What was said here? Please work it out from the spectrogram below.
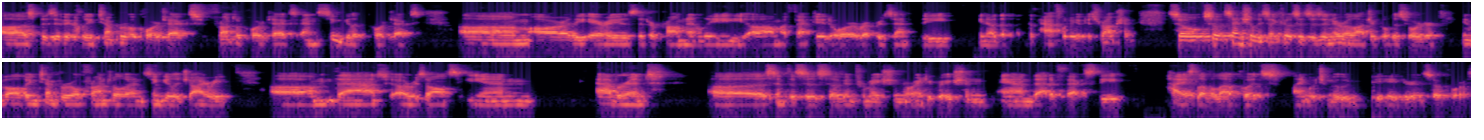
uh, specifically temporal cortex, frontal cortex, and cingulate cortex, um, are the areas that are prominently um, affected or represent the you know the, the pathway of disruption. So so essentially, psychosis is a neurological disorder involving temporal, frontal, and cingulate gyri um, that uh, results in aberrant uh, synthesis of information or integration, and that affects the highest level outputs, language, mood, behavior, and so forth.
